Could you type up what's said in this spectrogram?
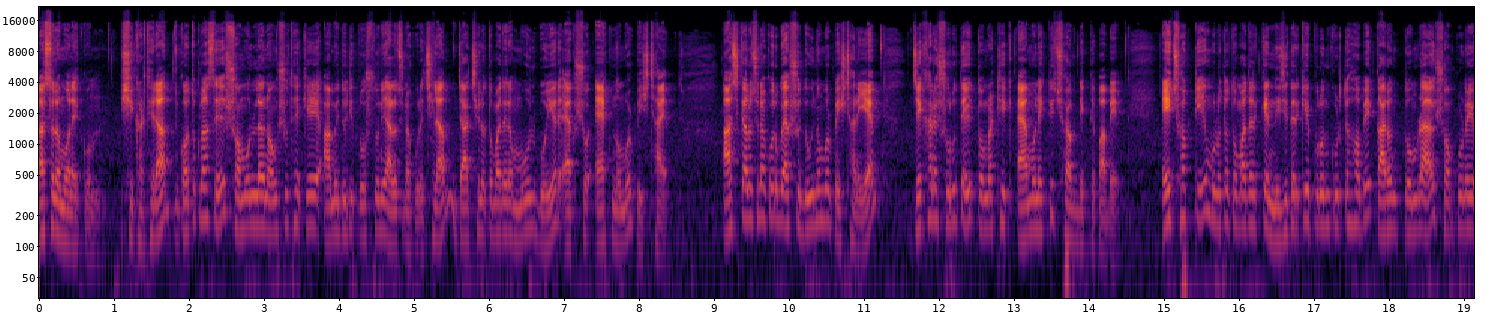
আসসালামু আলাইকুম। শিক্ষার্থীরা, গত ক্লাসে সমূল্যায়ন অংশ থেকে আমি দুটি প্রশ্ন নিয়ে আলোচনা করেছিলাম, যা ছিল তোমাদের মূল বইয়ের একশো এক নম্বর পৃষ্ঠায়। আজকে আলোচনা করব একশো দুই নম্বর পৃষ্ঠা নিয়ে, যেখানে শুরুতেই তোমরা ঠিক এমন একটি ছক দেখতে পাবে। এই ছকটি মূলত তোমাদেরকে নিজেদেরকে পূরণ করতে হবে, কারণ তোমরা সম্পূর্ণ এই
